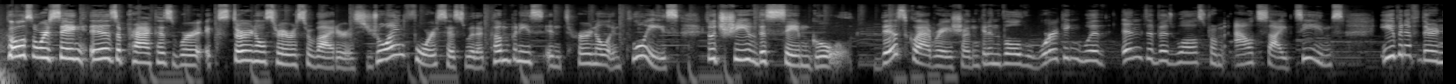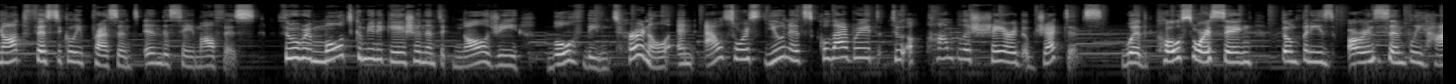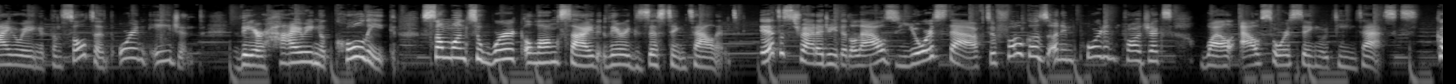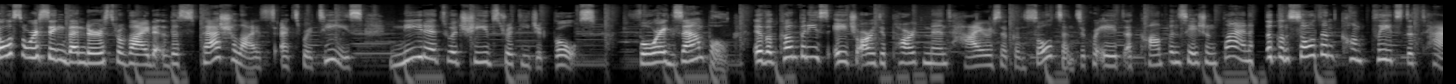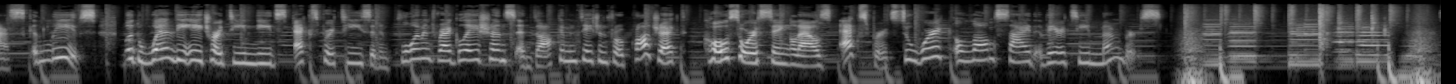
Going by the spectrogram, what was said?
Co-sourcing is a practice where external service providers join forces with a company's internal employees to achieve the same goal. This collaboration can involve working with individuals from outside teams, even if they're not physically present in the same office. Through remote communication and technology, both the internal and outsourced units collaborate to accomplish shared objectives. With co-sourcing, companies aren't simply hiring a consultant or an agent. They are hiring a colleague, someone to work alongside their existing talent. It's a strategy that allows your staff to focus on important projects while outsourcing routine tasks. Co-sourcing vendors provide the specialized expertise needed to achieve strategic goals. For example, if a company's HR department hires a consultant to create a compensation plan, the consultant completes the task and leaves. But when the HR team needs expertise in employment regulations and documentation for a project, co-sourcing allows experts to work alongside their team members.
